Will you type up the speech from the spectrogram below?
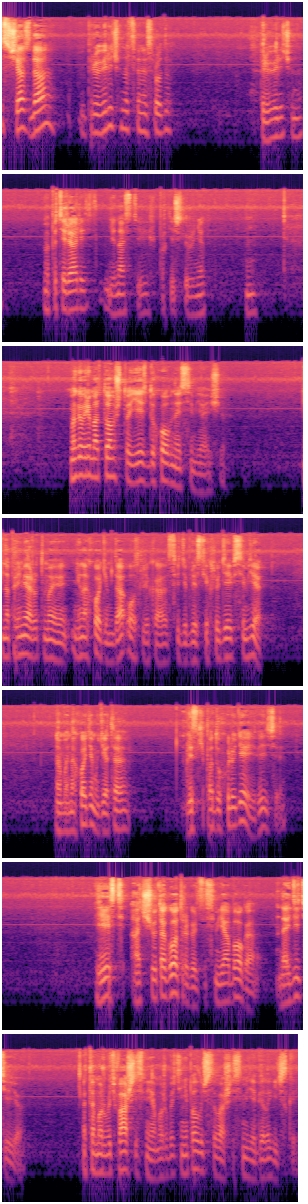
Сейчас, да, преувеличена ценность рода. Преувеличена. Мы потеряли династии, их практически уже нет. Мы говорим о том, что есть духовная семья еще. Например, вот мы не находим да, отклика среди близких людей в семье. Но мы находим где-то близких по духу людей, видите? Есть Ачутаготра, говорится, семья Бога. Найдите ее. Это может быть ваша семья, может быть и не получится в вашей семье биологической.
